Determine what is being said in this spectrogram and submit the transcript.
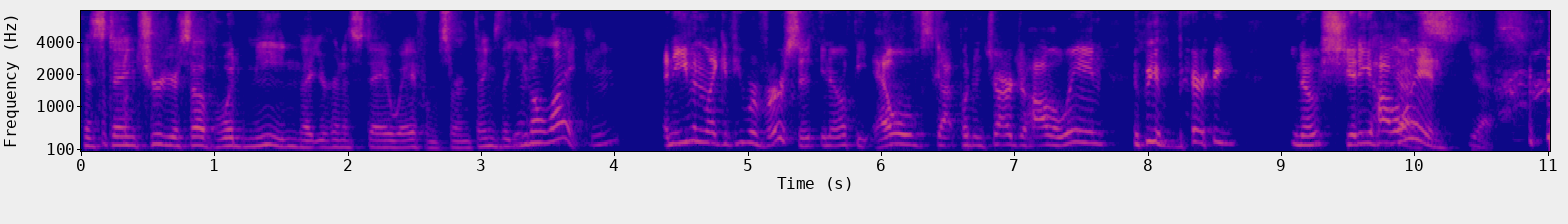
Because staying true to yourself would mean that you're going to stay away from certain things that Yeah. you don't like. Mhm. And even like if you reverse it, you know, if the elves got put in charge of Halloween, it'd be a very, you know, shitty Halloween. Yes. yes.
